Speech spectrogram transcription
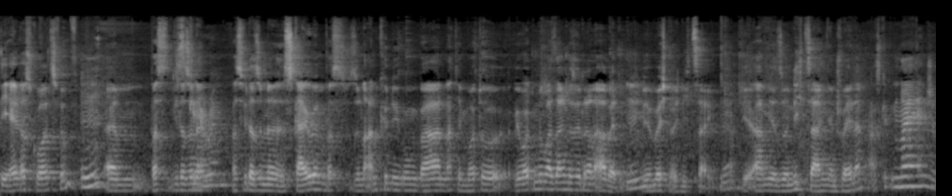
The Elder Scrolls 5, ähm, was, wieder so eine, Mhm. Skyrim? was wieder so eine Skyrim, was so eine Ankündigung war nach dem Motto, wir wollten nur mal sagen, dass wir daran arbeiten. Mhm. Wir möchten euch nichts zeigen. Ja. Wir haben hier so einen nichtssagenden Trailer. Ah, es gibt eine neue Engine.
